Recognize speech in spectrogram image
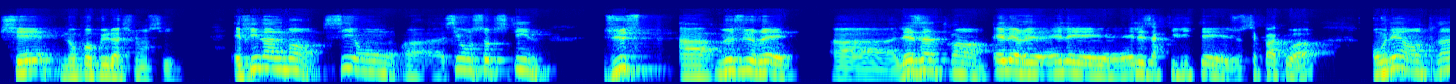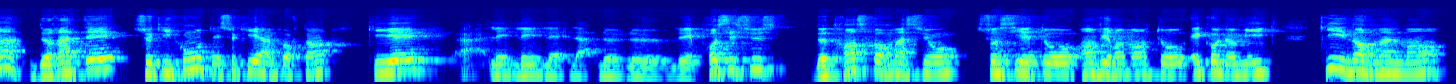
chez nos populations cibles. Et finalement, si on, euh, si s'obstine juste à mesurer euh, les intrants et les, activités, je ne sais pas quoi, on est en train de rater ce qui compte et ce qui est important, qui est euh, les, les processus de transformation sociétaux, environnementaux, économiques, qui normalement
